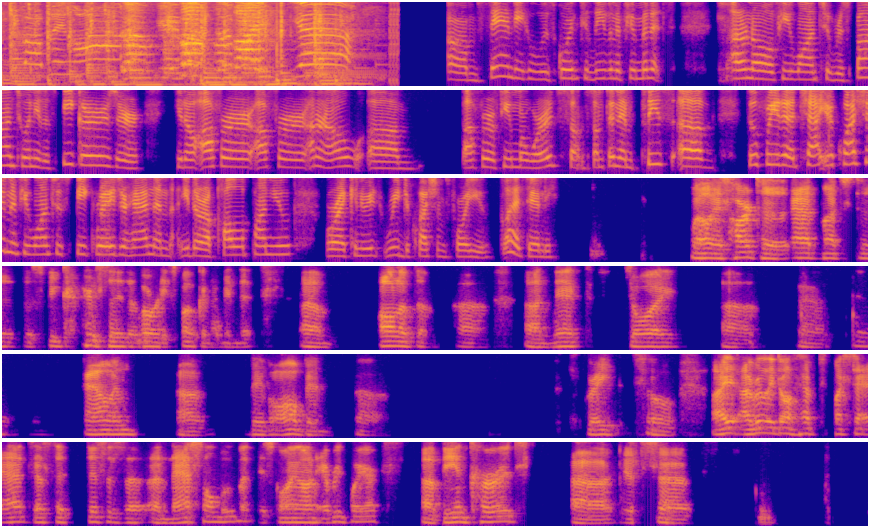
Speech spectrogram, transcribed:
just bubbling on. Don't give up the fight. Yeah. Um, Sandy, who is going to leave in a few minutes. I don't know if you want to respond to any of the speakers or you know offer offer I don't know um offer a few more words, some, something. And please uh, feel free to chat your question. If you want to speak, raise your hand and either I'll call upon you or I can re read your question for you. Go ahead, Sandy. Well, it's hard to add much to the speakers that have already spoken. I mean, um, all of them, uh, uh, Nick, Joy, uh, uh Alan, they've all been great. So I, I really don't have too much to add, just that this is a, a national movement. It's going on everywhere. Be encouraged. It's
